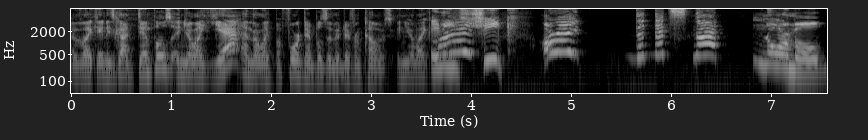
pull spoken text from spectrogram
And they're like, and he's got dimples, and you're like, yeah. And they're like, before dimples, and they're different colors, and you're like, in each right, cheek. all right, th- that's not normal,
